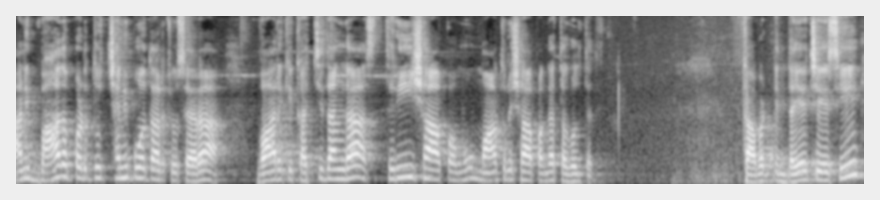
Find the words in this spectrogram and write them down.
అని బాధపడుతూ చనిపోతారు చూసారా? వారికి ఖచ్చితంగా స్త్రీ శాపము మాతృశాపంగా తగులుతుంది. కాబట్టి దయచేసి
